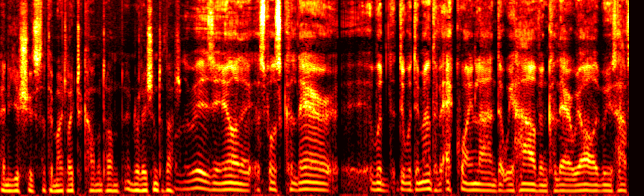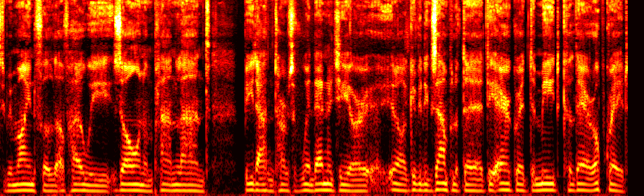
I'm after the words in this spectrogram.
any issues that they might like to comment on in relation to that. Well, there is, you know, I suppose Kildare, uh, with, with the amount of equine land that we have in Kildare, we always have to be mindful of how we zone and plan land be that in terms of wind energy or you know I'll give you an example of the the EirGrid the Meath Kildare upgrade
